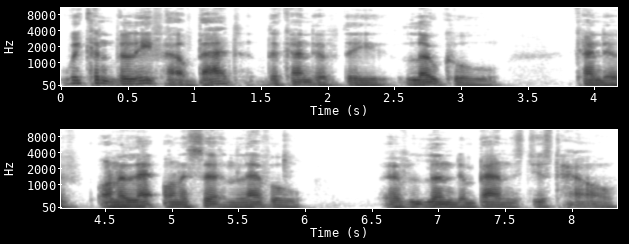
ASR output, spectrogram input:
we couldn't believe how bad the kind of the local, kind of on a le- on a certain level of London bands, just how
